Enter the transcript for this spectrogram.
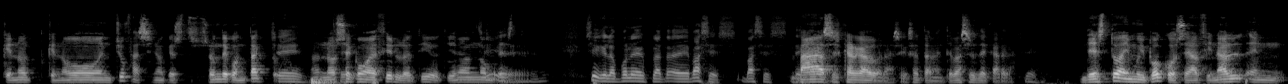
que no, que no enchufas, sino que son de contacto. no, sé cómo decirlo, tío. Tiene un nombre este. Sí, que lo pone eh, bases. Bases, bases cargadoras, exactamente. Bases de carga. De esto hay muy poco. O sea, al final, en,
